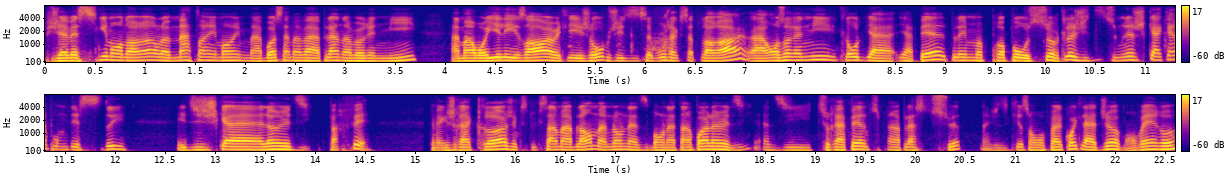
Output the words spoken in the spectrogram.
Puis j'avais signé mon horaire le matin même. Ma boss, elle m'avait appelé à 9h30. Elle m'a envoyé les heures avec les jours. J'ai dit, c'est beau, j'accepte l'horaire. À 11h30, Claude, il, appelle. Puis là, il me propose ça. Puis là, j'ai dit, tu me laisses jusqu'à quand pour me décider? Il dit, jusqu'à lundi. Parfait. Fait que je raccroche, j'explique ça à ma blonde. Ma blonde a dit, bon, on n'attend pas lundi. Elle dit, tu rappelles, tu prends place tout de suite. J'ai dit, Chris, on va faire quoi avec la job? On verra.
